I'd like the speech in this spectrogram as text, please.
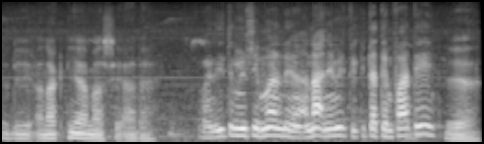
Jadi anaknya masih ada. Oh, itu musim mana anaknya itu kita tempati. Ya.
